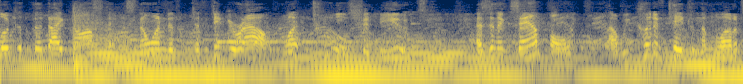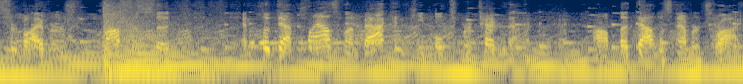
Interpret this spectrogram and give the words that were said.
Uh, no one to look at the diagnostics, no one to, to figure out what tools should be used. As an example, uh, we could have taken the blood of survivors, processed it, and put that plasma back in people to protect them. Uh, but that was never tried.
